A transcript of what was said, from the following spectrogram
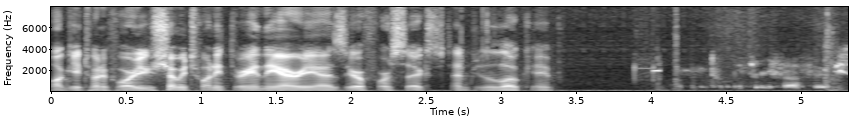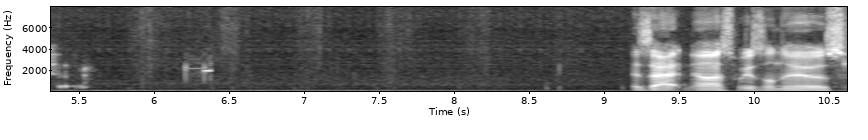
Monkey 24, you can show me 23 in the area, 046, attempt to locate. 23 557. Is that? No, that's Weasel News.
